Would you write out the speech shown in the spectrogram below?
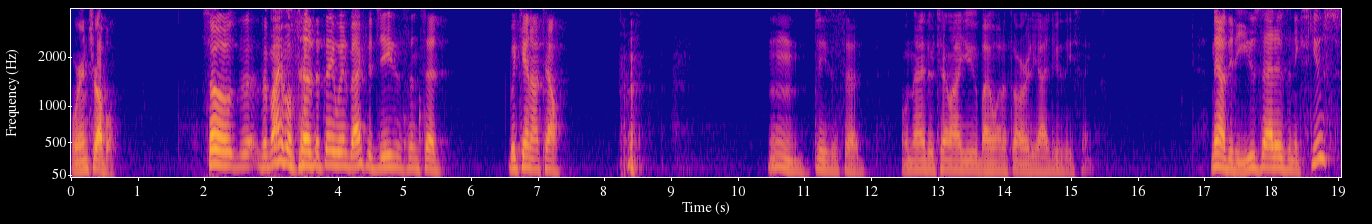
we're in trouble. So the, the Bible says that they went back to Jesus and said, We cannot tell. Hmm, Jesus said, Well, neither tell I you by what authority I do these things. Now, did he use that as an excuse?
